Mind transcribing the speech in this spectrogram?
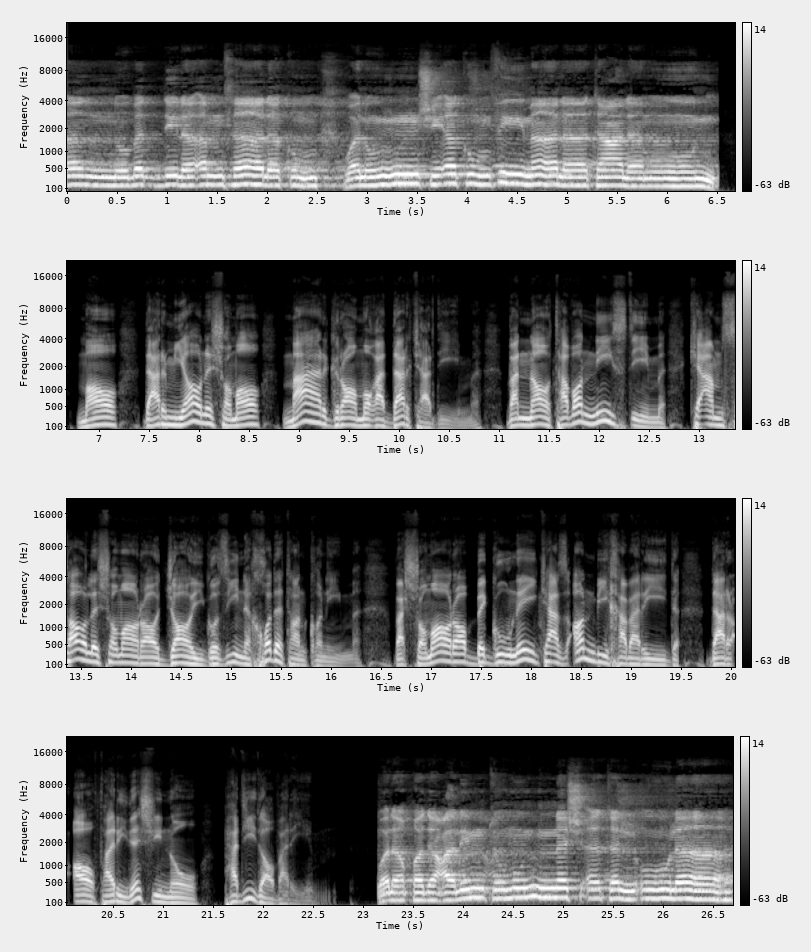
أن نبدل أمثالكم وننشئكم فيما لا تعلمون. ما در میان شما مرگ را مقدر کردیم و ناتوان نیستیم که امثال شما را جایگزین خودتان کنیم و شما را به گونه ای که از آن بیخبرید در آفرینشی نو پدید آوریم. ولقد علمتم النشأة الأولى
